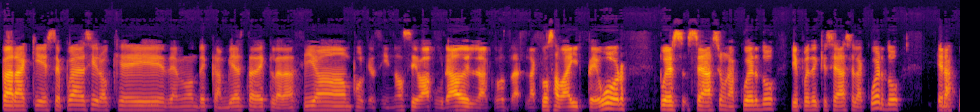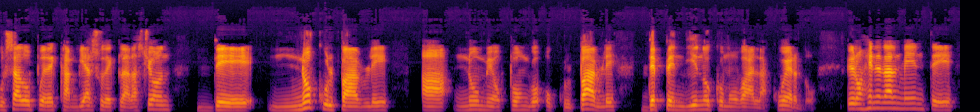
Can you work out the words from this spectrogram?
para que se pueda decir, ok, debemos de cambiar esta declaración, porque si no se va a jurado y la cosa, la cosa va a ir peor, pues se hace un acuerdo y después de que se hace el acuerdo, el acusado puede cambiar su declaración de no culpable a no me opongo o culpable, dependiendo cómo va el acuerdo. Pero generalmente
